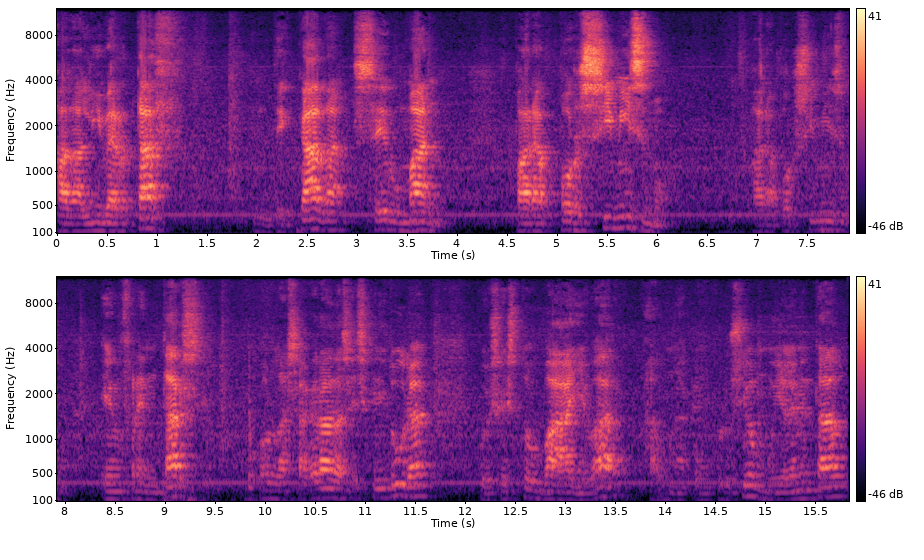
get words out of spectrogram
a la libertad de cada ser humano para por sí mismo, para por sí mismo enfrentarse con las sagradas escrituras, pues esto va a llevar a una conclusión muy elemental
